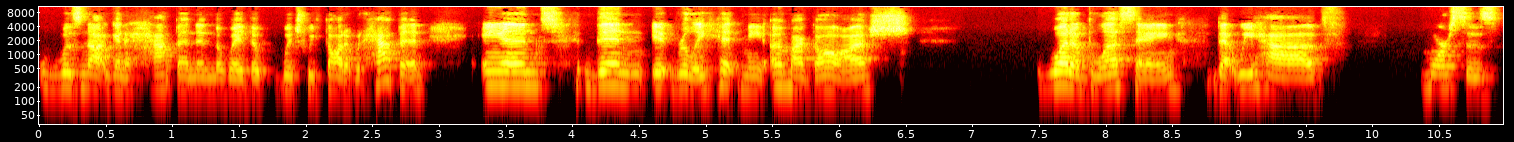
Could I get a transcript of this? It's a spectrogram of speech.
was not going to happen in the way that which we thought it would happen. And then it really hit me oh my gosh what a blessing that we have Maurice's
